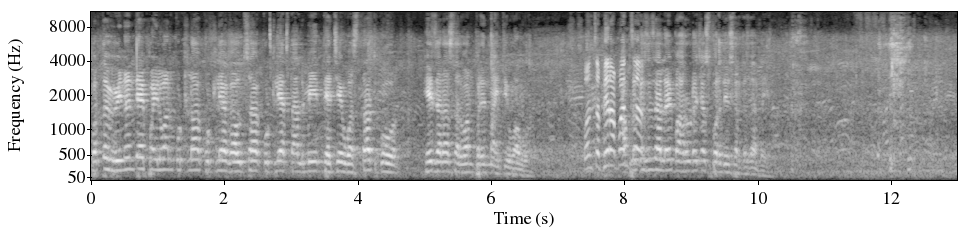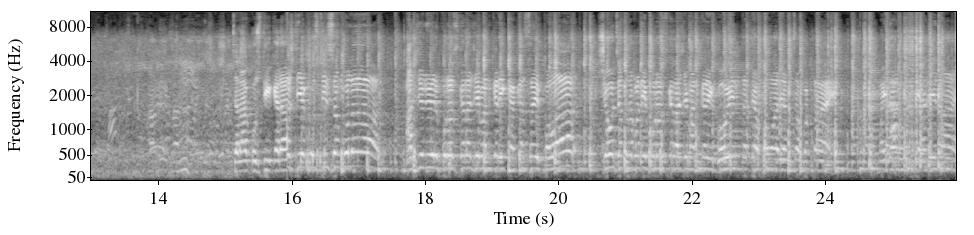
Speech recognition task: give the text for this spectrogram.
फक्त विनंती आहे पैलवान कुठला कुठल्या गावचा कुठल्या तालमीत त्याचे वस्तात कोण हे जरा सर्वांपर्यंत माहिती व्हावं. पंच फेरा पंच. आपलं कसं झालंय बारोड्याच्या स्पर्धेसारखं झालंय. चला कुस्ती करा. राष्ट्रीय कुस्ती संकुलन. अर्जुनवीर पुरस्काराचे मानकरी काकासाहेब पवार. शिवछत्रपती पुरस्काराचे मानकरी गोविंद त्या पवार यांचा पट्टा आहे. मैदानावरती आलेला आहे.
